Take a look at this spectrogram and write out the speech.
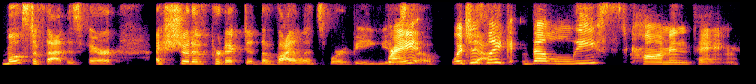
most of that is fair. I should have predicted the violence word being used, Right? though. which is like the least common thing.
